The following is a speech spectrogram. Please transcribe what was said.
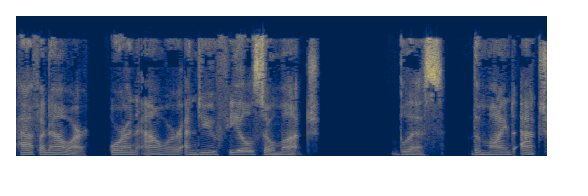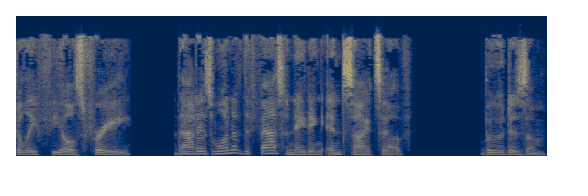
half an hour, or an hour, and you feel so much bliss, the mind actually feels free. That is one of the fascinating insights of Buddhism.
